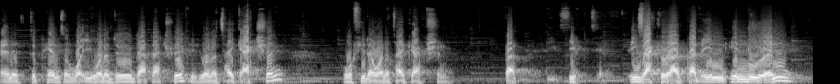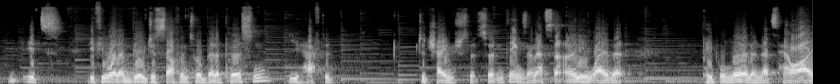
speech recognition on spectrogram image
And it depends on what you want to do about that truth, if you want to take action or if you don't want to take action. But if, exactly right. But in, in the end, it's if you want to build yourself into a better person, you have to to change certain things. And that's the only way that people learn and that's how I,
